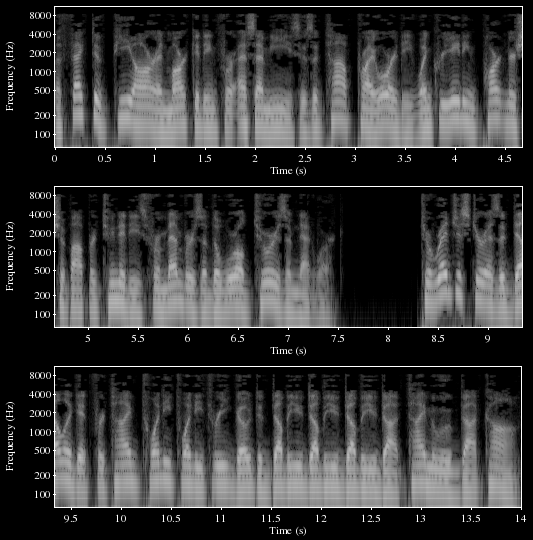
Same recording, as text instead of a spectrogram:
effective PR and marketing for SMEs is a top priority when creating partnership opportunities for members of the World Tourism Network. To register as a delegate for TIME 2023 go to www.timewoob.com.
